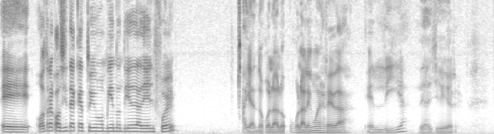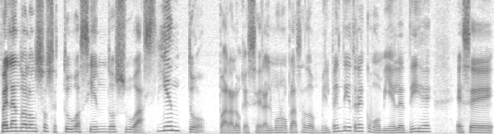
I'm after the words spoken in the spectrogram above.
Eh, otra cosita que estuvimos viendo el día de ayer fue, allá ando con la, con la lengua enredada, el día de ayer. Fernando Alonso se estuvo haciendo su asiento para lo que será el Monoplaza 2023. Como bien les dije, ese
